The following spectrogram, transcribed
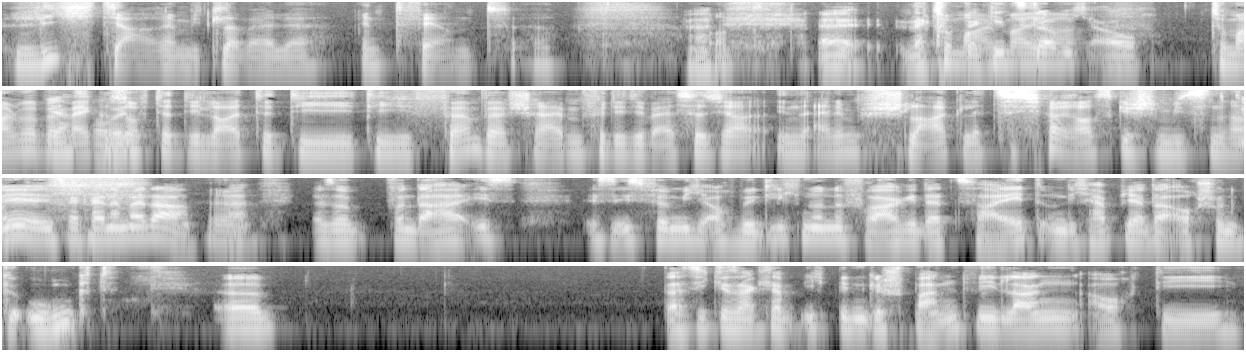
Lichtjahre mittlerweile entfernt. Ja. Und äh, da, da geht es, glaube ich, auch. Zumal man bei ja, Microsoft voll. ja die Leute, die die Firmware schreiben für die Devices ja in einem Schlag letztes Jahr rausgeschmissen hat. Nee, ist ja keiner mehr da. Ja. Also von daher ist es ist für mich auch wirklich nur eine Frage der Zeit und ich habe ja da auch schon geunkt, äh, dass ich gesagt habe, ich bin gespannt, wie lange auch die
